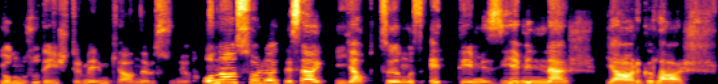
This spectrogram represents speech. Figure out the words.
yolumuzu değiştirme imkanları sunuyor. Ondan sonra mesela yaptığımız, ettiğimiz yeminler, yargılar,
